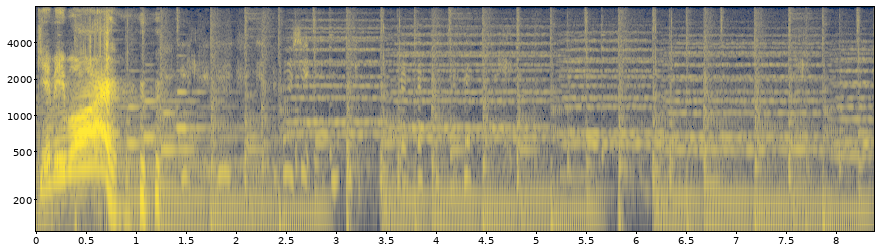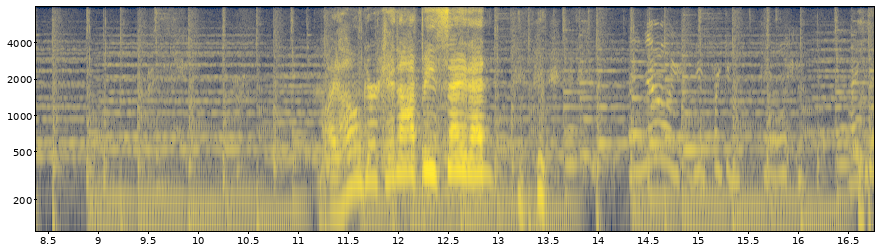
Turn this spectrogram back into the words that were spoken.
Give me more. hunger cannot be sated! Oh no, you freaking kill it. I can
